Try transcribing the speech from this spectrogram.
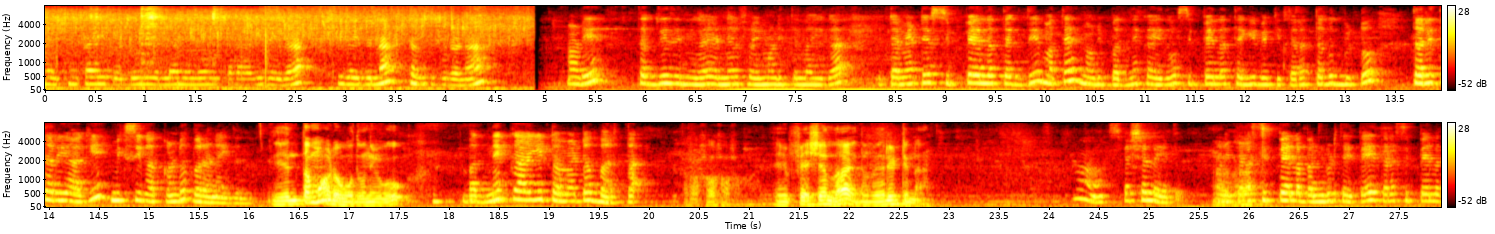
ಮೆಣಸಿನ್ಕಾಯಿ ಬೆಳ್ಳುಳ್ಳಿ ಎಲ್ಲ ನೆನೆ ಈ ಥರ ಆಗಿದೆ ಈಗ. ಈಗ ಇದನ್ನು ತೆಗೆದು ಬಿಡೋಣ ನೋಡಿ ತೆಗ್ದಿದ್ದೀನಿ ಈಗ ಎಣ್ಣೆಲಿ ಫ್ರೈ ಮಾಡಿತ್ತಲ್ಲ ಈಗ. ಟೊಮೆಟೊ ಸಿಪ್ಪೆ ಎಲ್ಲ ತೆಗ್ದು ಮತ್ತು ನೋಡಿ ಬದನೆಕಾಯಿದು ಸಿಪ್ಪೆ ಎಲ್ಲ ತೆಗಿಬೇಕು ಈ ಥರ. ತೆಗೆದುಬಿಟ್ಟು ತರಿ ತರಿಯಾಗಿ ಮಿಕ್ಸಿಗೆ ಹಾಕ್ಕೊಂಡು ಬರೋಣ ಇದನ್ನು. ಎಂತ ಮಾಡಬಹುದು ನೀವು? ಬದನೆಕಾಯಿ ಟೊಮೆಟೊ ಬರ್ತಾ. ಸ್ಪೆಷಲ್ಲ ಇದು ವೆರೈಟಿನ ಹಾಂ ಸ್ಪೆಷಲ್ ಇದು. ಈ ಥರ ಸಿಪ್ಪೆ ಎಲ್ಲ ಬಂದ್ಬಿಡ್ತೈತೆ. ಈ ಥರ ಸಿಪ್ಪೆ ಎಲ್ಲ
